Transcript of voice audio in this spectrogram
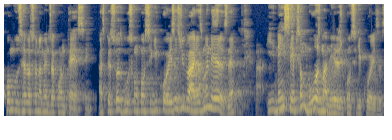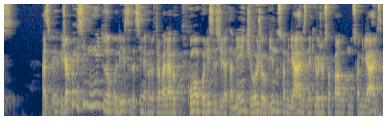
como os relacionamentos acontecem. As pessoas buscam conseguir coisas de várias maneiras, né? E nem sempre são boas maneiras de conseguir coisas. As, já conheci muitos alcoolistas, assim, né? Quando eu trabalhava com alcoolistas diretamente, hoje ouvindo os familiares, né? Que hoje eu só falo com os familiares,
